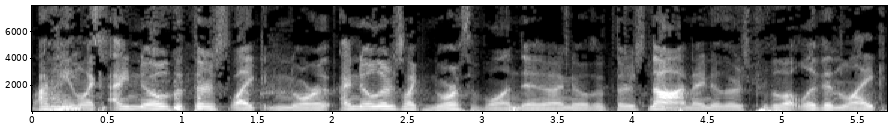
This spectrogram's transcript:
I mean, like I know that there's like north. I know there's like north of London. and I know that there's not. And I know there's people that live in like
